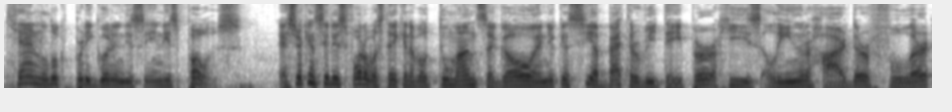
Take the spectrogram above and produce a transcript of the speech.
can look pretty good in this in this pose. As you can see, this photo was taken about two months ago, and you can see a better V-taper. He's leaner, harder, fuller.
